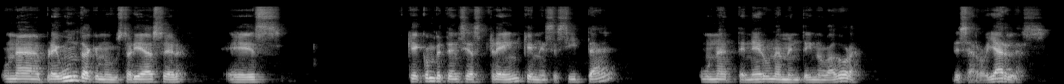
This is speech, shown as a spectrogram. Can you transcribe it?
una pregunta que me gustaría hacer es, ¿qué competencias creen que necesita una, tener una mente innovadora? Desarrollarlas.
